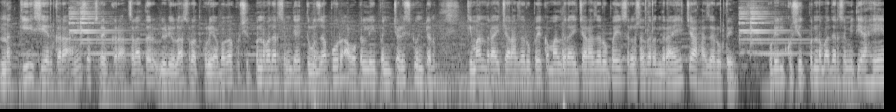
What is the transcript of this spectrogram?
नक्की शेअर करा आणि सबस्क्राईब करा. चला तर व्हिडिओला सुरुवात करूया. बघा कृषी उत्पन्न बाजार समिती आहे तुळजापूर आवकल्ली पंचेचाळीस क्विंटल किमान दर आहे चार हजार रुपये कमाल दर आहे चार हजार रुपये सर्वसाधारण दर आहे चार हजार रुपये. पुढील कृषी उत्पन्न बाजार समिती आहे.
